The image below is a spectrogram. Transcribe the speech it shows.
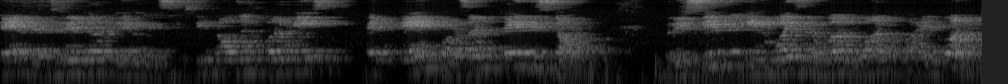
10 refrigerator at 16,000 per piece, at 10% trade discount. received invoice number 151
